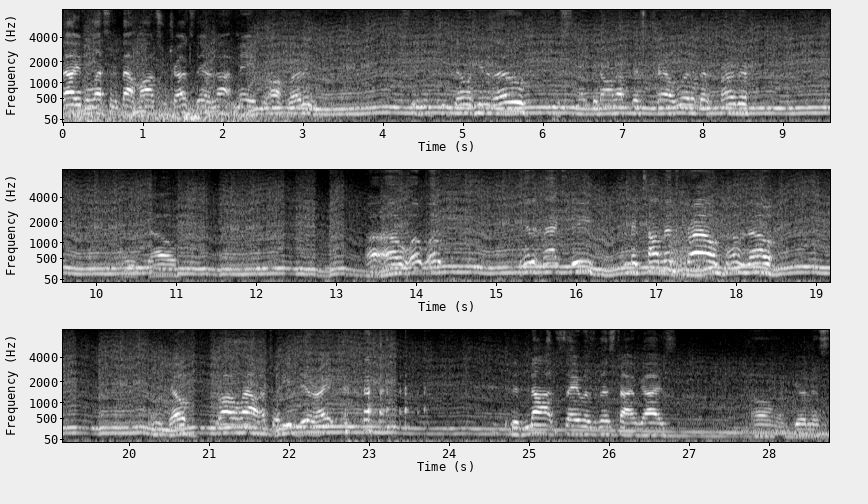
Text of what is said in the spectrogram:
valuable lesson about monster trucks. They are not made for off-roading See, we can keep going here though. Keep snaking on up this trail a little bit further. There we go. Uh-oh, whoa, whoa. Get it, Max D. You make Tom Meents proud. Oh no. There we go. Throttle out. That's what he'd do, right? Did not save us this time, guys. Oh my goodness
